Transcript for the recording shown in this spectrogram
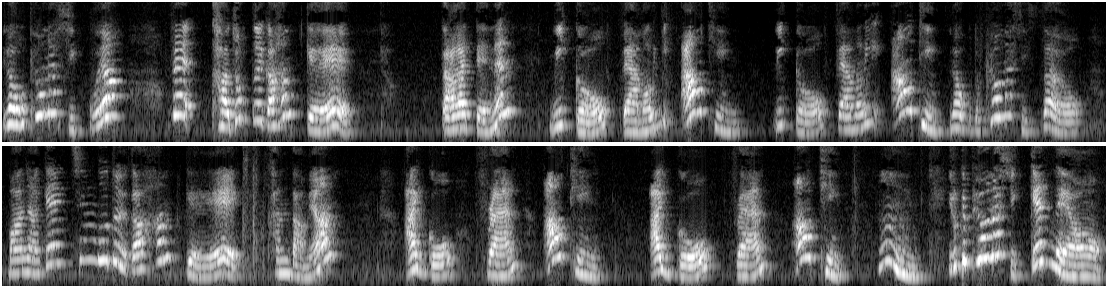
이라고 표현할 수 있고요. 패- 가족들과 함께 나갈 때는 we go family outing, we go family outing 이라고도 표현할 수 있어요. 만약에 친구들과 함께 간다면 I go friend outing, I go friend outing. 음, 이렇게 표현할 수 있겠네요.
